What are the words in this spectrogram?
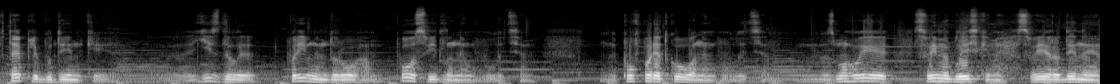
в теплі будинки, е, їздили по рівним дорогам, по освітленим вулицям, по впорядкованим вулицям, змогли своїми близькими, своєю родиною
